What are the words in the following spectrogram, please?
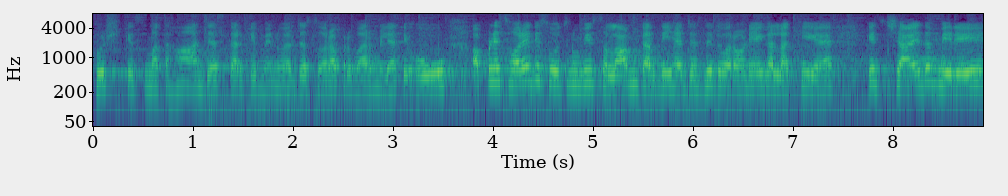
ਖੁਸ਼ਕਿਸਮਤ ਹਾਂ, ਜਿਸ ਕਰਕੇ ਮੈਨੂੰ ਇਹੋ ਜਿਹਾ ਸਹੁਰਾ ਪਰਿਵਾਰ ਮਿਲਿਆ ਤੇ ਉਹ ਆਪਣੇ ਸਹੁਰੇ ਦੀ ਸੋਚ ਨੂੰ ਵੀ ਸਲਾਮ ਕਰਦੀ ਹੈ, ਜਿਸ ਦੇ ਦੁਆਰਾ ਉਹਨੇ ਇਹ ਗੱਲ ਆਖੀ ਹੈ ਕਿ ਸ਼ਾਇਦ ਮੇਰੇ,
